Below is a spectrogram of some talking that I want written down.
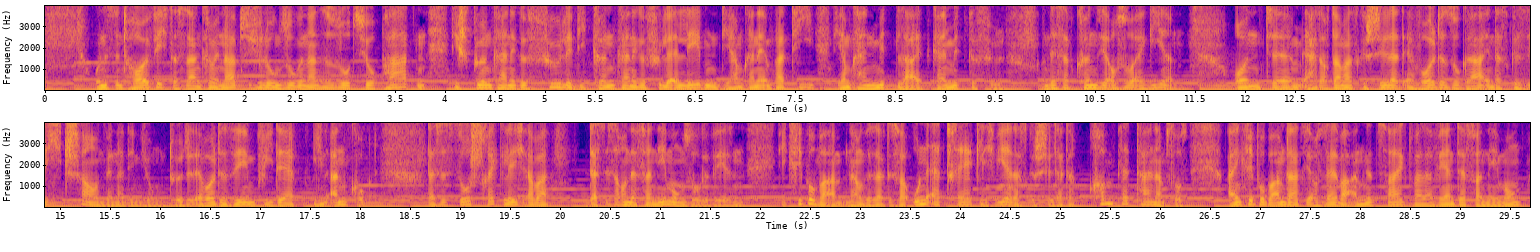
Und es sind häufig, das sagen Kriminalpsychologen, sogenannte Soziopathen. Die spüren keine Gefühle, die können keine Gefühle erleben, die haben keine Empathie, die haben kein Mitleid, kein Mitgefühl. Und deshalb können sie auch so agieren. Und ähm, er hat auch damals geschildert, er wollte sogar in das Gesicht schauen, wenn er den Jungen tötet. Er wollte sehen, wie der ihn anguckt. Das ist so schrecklich, aber das ist auch in der Vernehmung so gewesen. Die Kripo-Beamten haben gesagt, es war unerträglich, wie er das geschildert hat, komplett teilnahmslos. Ein Kripo-Beamter hat sich auch selber angezeigt, weil er während der Vernehmung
